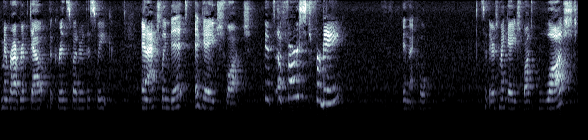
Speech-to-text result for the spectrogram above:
remember I ripped out the Corinne sweater this week and I actually knit a gauge swatch. It's a first for me. Isn't that cool? So there's my gauge swatch. Washed,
